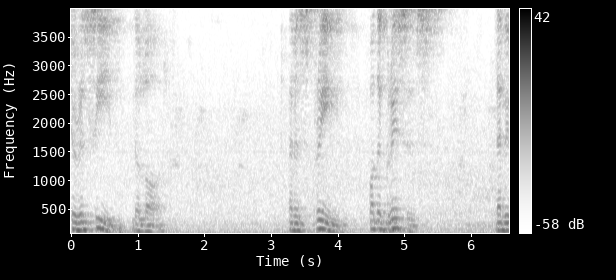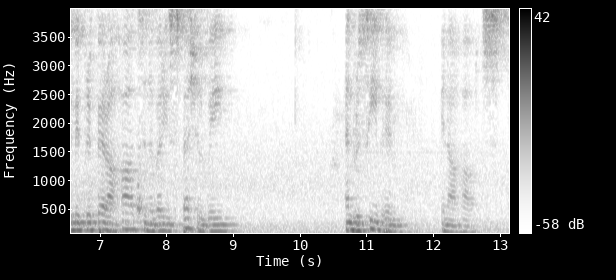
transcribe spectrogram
to receive the Lord. Let us pray for the graces that we may prepare our hearts in a very special way and receive Him in our hearts.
